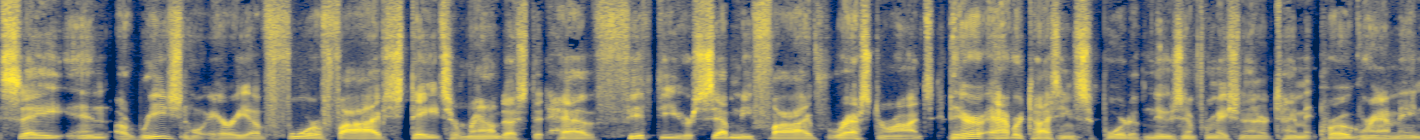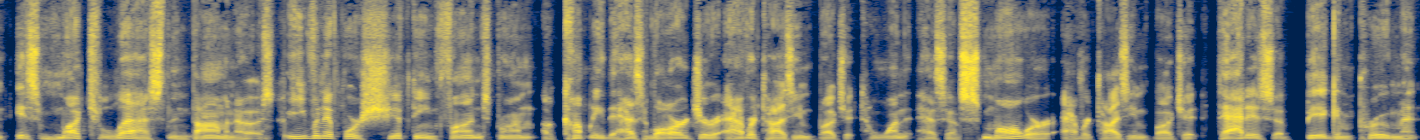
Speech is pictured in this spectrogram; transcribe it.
say, in a regional area of four or five states around us that have 50 or 75 restaurants, their advertising support of news, information, entertainment programming is much less than Domino's. Even if we're shifting funds from a company that has a larger advertising budget to one that has a smaller advertising budget, that is a big improvement.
